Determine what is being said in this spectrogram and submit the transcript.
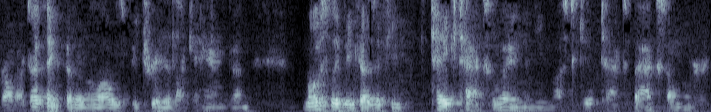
product. I think that it will always be treated like a handgun, mostly because if you take tax away, then you must give tax back somewhere.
